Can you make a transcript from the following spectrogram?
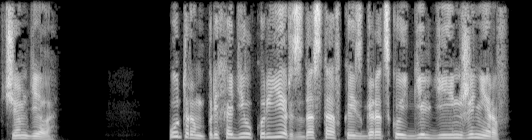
В чем дело? Утром приходил курьер с доставкой из городской гильдии инженеров.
